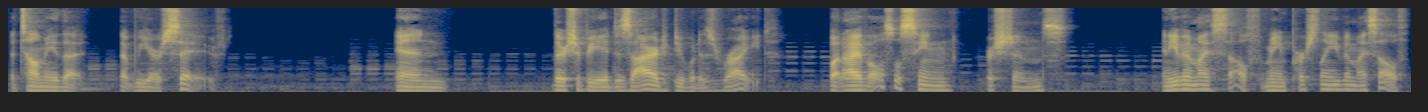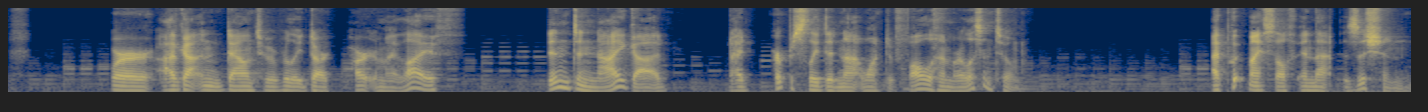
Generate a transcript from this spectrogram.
that tell me that that we are saved, and there should be a desire to do what is right. But I've also seen Christians, and even myself. I mean, personally, even myself, where I've gotten down to a really dark part in my life didn't deny God, but I purposely did not want to follow him or listen to him. I put myself in that position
